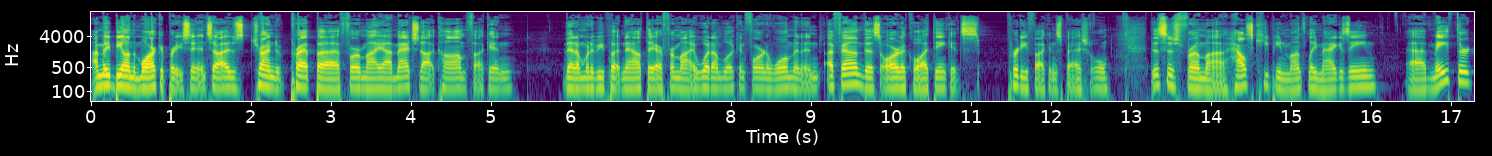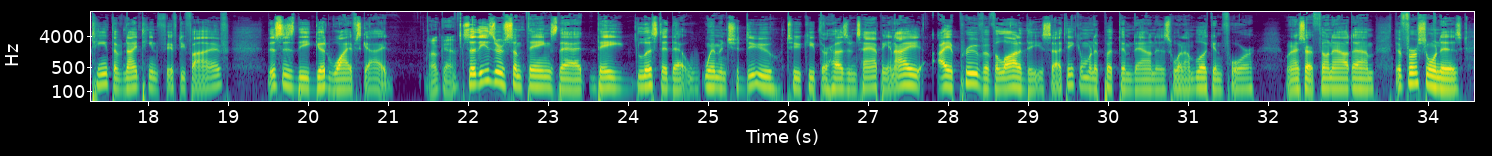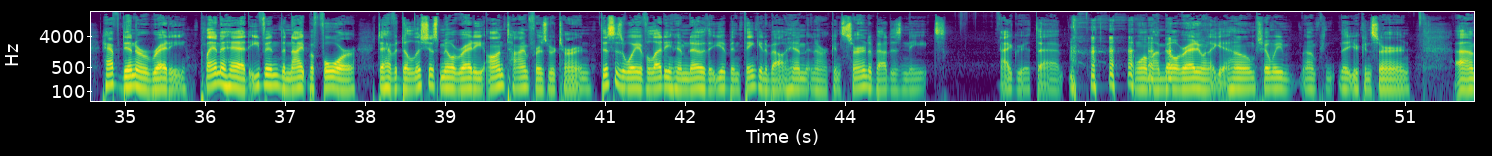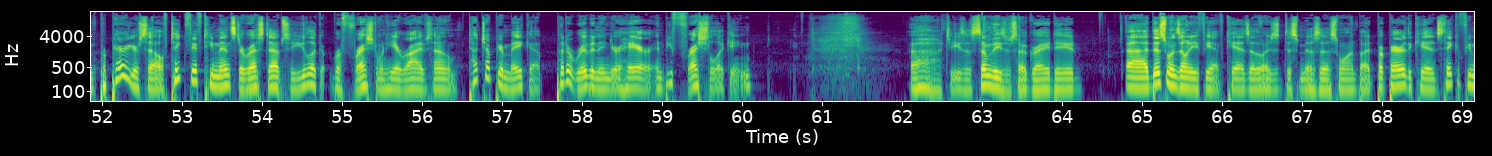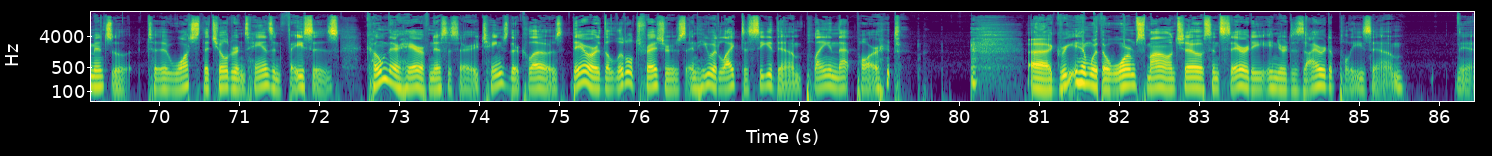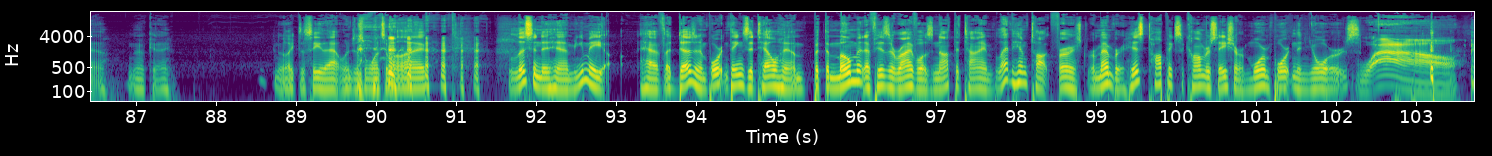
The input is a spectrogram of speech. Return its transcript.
I may be on the market pretty soon. So I was trying to prep uh, for my uh, Match.com fucking that I'm going to be putting out there for my what I'm looking for in a woman. And I found this article. I think it's pretty fucking special. This is from uh, Housekeeping Monthly magazine, uh, May 13th of 1955. This is the Good Wife's Guide. Okay. So these are some things that they listed that women should do to keep their husbands happy, and I I approve of a lot of these. So I think I'm going to put them down as what I'm looking for when I start filling out. Um, the first one is have dinner ready. Plan ahead, even the night before, to have a delicious meal ready on time for his return. This is a way of letting him know that you've been thinking about him and are concerned about his needs. I agree with that. I want my meal ready when I get home. Show me um, con- that you're concerned. Um, prepare yourself. Take 15 minutes to rest up so you look refreshed when he arrives home. Touch up your makeup. Put a ribbon in your hair and be fresh looking. Oh, Jesus. Some of these are so great, dude. Uh, this one's only if you have kids, otherwise, just dismiss this one. But prepare the kids. Take a few minutes to, to watch the children's hands and faces. Comb their hair if necessary. Change their clothes. They are the little treasures, and he would like to see them playing that part. Uh, greet him with a warm smile and show sincerity in your desire to please him. Yeah, okay. I'd like to see that one just once in my life. Listen to him. You may have a dozen important things to tell him, but the moment of his arrival is not the time. Let him talk first. Remember, his topics of conversation are more important than yours. Wow.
